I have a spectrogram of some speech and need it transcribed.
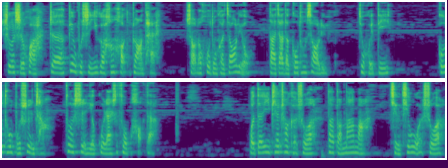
说实话，这并不是一个很好的状态。少了互动和交流，大家的沟通效率就会低，沟通不顺畅，做事也固然是做不好的。我的一篇创客说：“爸爸妈妈，请听我说”，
